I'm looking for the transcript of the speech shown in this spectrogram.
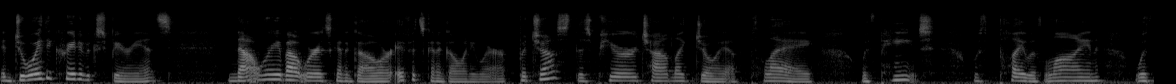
enjoy the creative experience, not worry about where it's going to go or if it's going to go anywhere, but just this pure childlike joy of play with paint, with play with line, with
